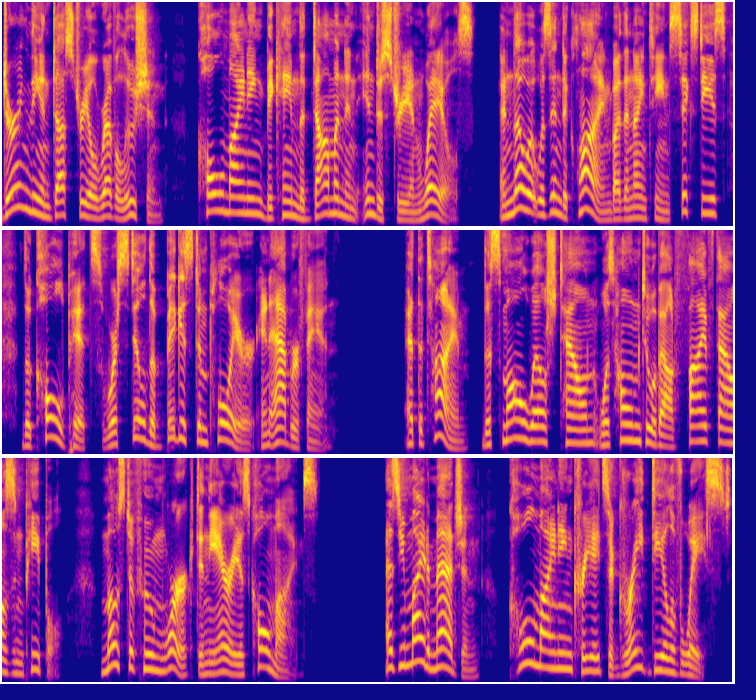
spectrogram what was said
During the Industrial Revolution, coal mining became the dominant industry in Wales, and though it was in decline by the 1960s, the coal pits were still the biggest employer in Aberfan. At the time, the small Welsh town was home to about 5,000 people, most of whom worked in the area's coal mines. As you might imagine, coal mining creates a great deal of waste.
